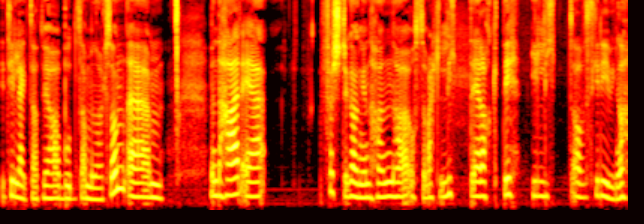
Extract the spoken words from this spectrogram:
i tillegg til at vi har bodd sammen og alt sånn. Um, men det her er første gangen han har også vært litt delaktig i litt av skrivinga.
